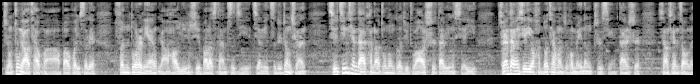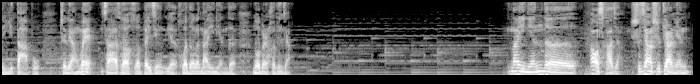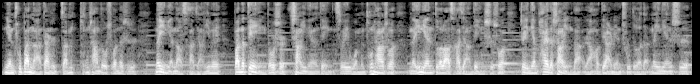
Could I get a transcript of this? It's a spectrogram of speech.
这种重要条款啊，包括以色列分多少年，然后允许巴勒斯坦自己建立自治政权。其实今天大家看到中东格局，主要是戴维营协议。虽然戴维协议有很多条款最后没能执行，但是向前走了一大步。这两位萨拉特和贝京也获得了那一年的诺贝尔和平奖。那一年的奥斯卡奖实际上是第二年年初颁的，但是咱们通常都说那是那一年的奥斯卡奖，因为。颁的电影都是上一年的电影，所以我们通常说哪一年得了奥斯卡奖的电影是说这一年拍的上映的，然后第二年出得的那一年是《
